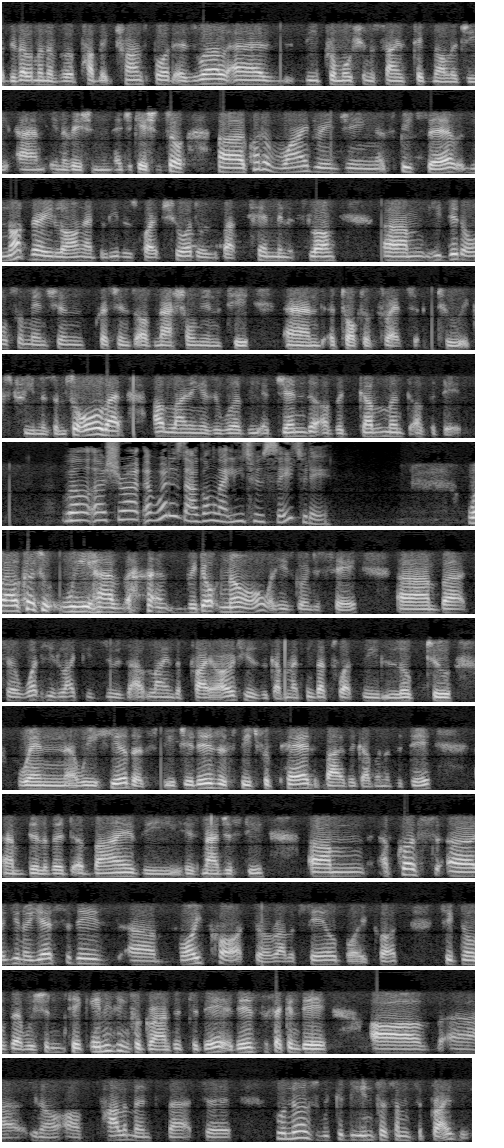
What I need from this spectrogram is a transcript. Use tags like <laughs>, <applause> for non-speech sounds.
development of uh, public transport, as well as the promotion of science, technology, and innovation in education. So, uh, quite a wide ranging speech there. Not very long, I believe it was quite short, it was about 10 minutes long. Um, he did also mention questions of national unity and uh, talked of threats to extremism. So, all that outlining, as it were, the agenda of the government of the day. Well, uh, Sharaad, uh, what is the Agong likely to say today? Well, of course, we have <laughs> we don't know what he's going to say, um, but uh, what he's likely to do is outline the priorities of the government. I think that's what we look to when we hear that speech. It is a speech prepared by the government of the day, um, delivered by the His Majesty. Um, of course, uh, you know yesterday's uh, boycott, or rather failed boycott, signals that we shouldn't take anything for granted today. It is the second day of uh, you know of Parliament but uh, who knows we could be in for some surprises.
